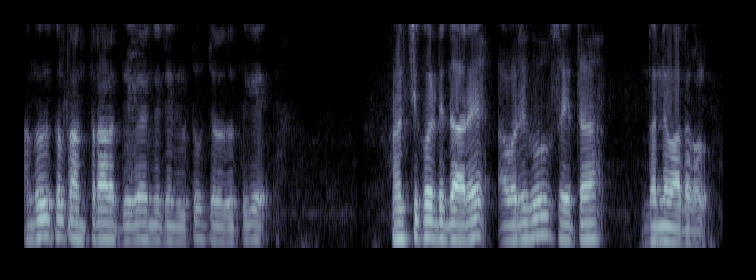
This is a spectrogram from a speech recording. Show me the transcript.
ಅಂಗವಿಕಲರ ಅಂತರಾಳ ದಿವ್ಯಾಂಗಜನ್ ಯೂಟ್ಯೂಬ್ ಚಾನಲ್ ಜೊತೆಗೆ ಹಂಚಿಕೊಂಡಿದ್ದಾರೆ. ಅವರಿಗೂ ಸಹಿತ ಧನ್ಯವಾದಗಳು.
